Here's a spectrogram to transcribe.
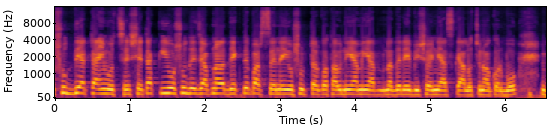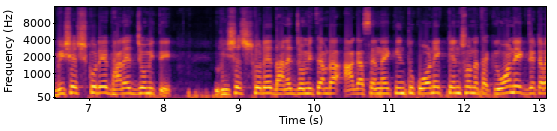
ওষুধ দেওয়ার টাইম হচ্ছে, সেটা কি ওষুধ যে আপনারা দেখতে পাচ্ছেন এই ওষুধটার কথা নিয়ে আমি আপনাদের এই বিষয় নিয়ে আজকে আলোচনা করব। বিশেষ করে ধানের জমিতে, বিশেষ করে ধানের জমিতে আমরা আগাছের নাই, কিন্তু অনেক টেনশনে থাকি, অনেক যেটা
